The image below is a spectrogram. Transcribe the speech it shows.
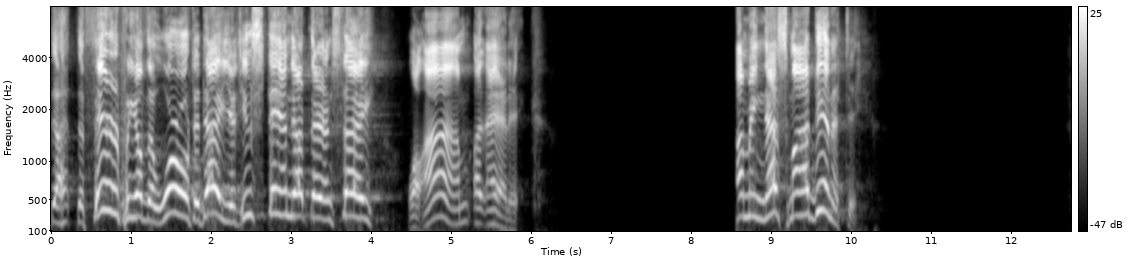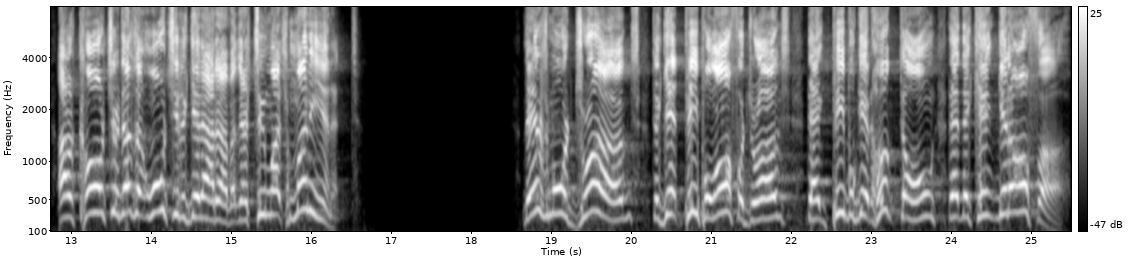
The, the therapy of the world today is you stand up there and say, Well, I'm an addict. I mean, that's my identity. Our culture doesn't want you to get out of it, there's too much money in it. There's more drugs to get people off of drugs that people get hooked on that they can't get off of.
